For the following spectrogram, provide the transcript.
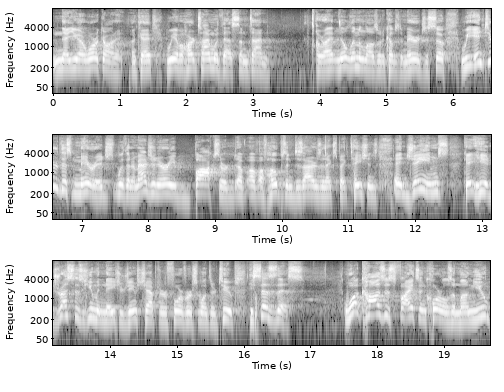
Now you got to work on it, okay? We have a hard time with that sometimes. All right, no lemon laws when it comes to marriages. So we enter this marriage with an imaginary box or of, of, of, hopes and desires and expectations. And James, okay, he addresses human nature. James chapter 4, verse 1 through 2. He says this What causes fights and quarrels among you?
